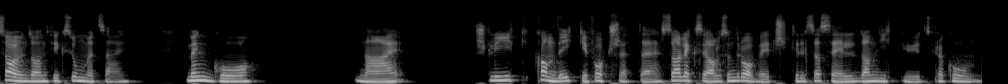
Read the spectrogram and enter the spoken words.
sa hun da hun fikk summet seg. Men gå. Nei, slik kan det ikke fortsette, sa Aleksej Aleksandrovitsj til seg selv da han gikk ut fra konen.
